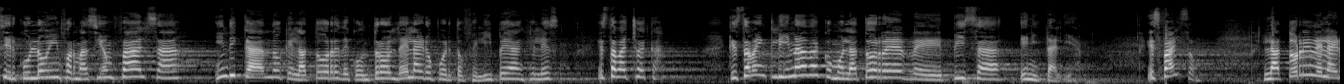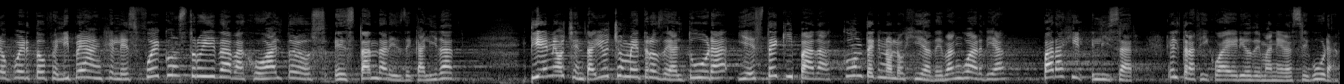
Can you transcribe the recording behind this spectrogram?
circuló información falsa indicando que la torre de control del aeropuerto Felipe Ángeles estaba chueca, que estaba inclinada como la torre de Pisa en Italia. Es falso. La torre del aeropuerto Felipe Ángeles fue construida bajo altos estándares de calidad. Tiene 88 metros de altura y está equipada con tecnología de vanguardia para agilizar el tráfico aéreo de manera segura.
